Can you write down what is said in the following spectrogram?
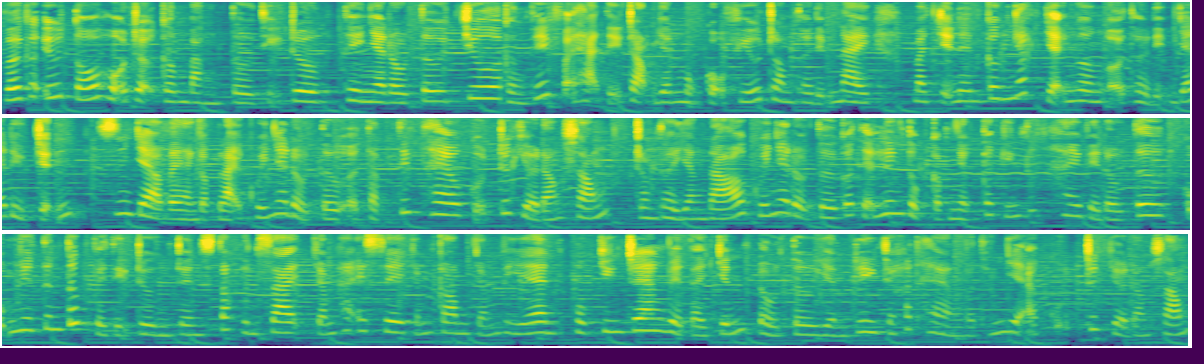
với các yếu tố hỗ trợ cân bằng từ thị trường thì nhà đầu tư chưa cần thiết phải hạ tỷ trọng danh mục cổ phiếu trong thời điểm này mà chỉ nên cân nhắc giải ngân ở thời điểm giá điều chỉnh. Xin chào và hẹn gặp lại quý nhà đầu tư ở tập tiếp theo của Trước giờ đón sóng. Trong thời gian đó, quý nhà đầu tư có thể liên tục cập nhật các kiến thức hay về đầu tư cũng như tin tức về thị trường trên stockinsight.hsc.com.vn, một chuyên trang về tài chính, đầu tư dành riêng cho khách hàng và thính giả của Trước giờ đón sóng.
